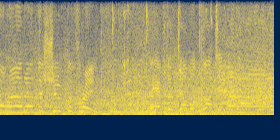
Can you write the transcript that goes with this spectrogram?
allow them to shoot the three. They have to double clutch it. Double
